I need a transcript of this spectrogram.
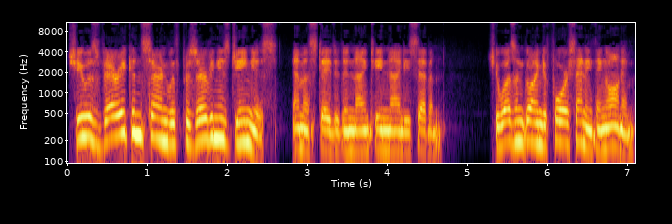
She was very concerned with preserving his genius, Emma stated in 1997. She wasn't going to force anything on him.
